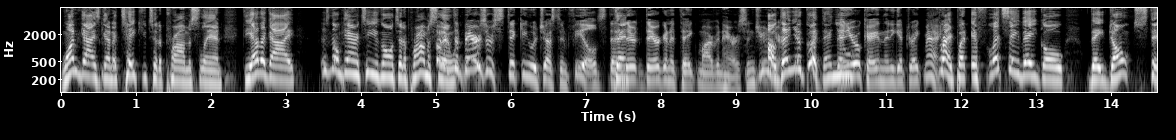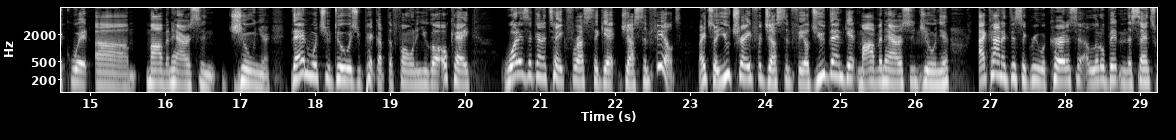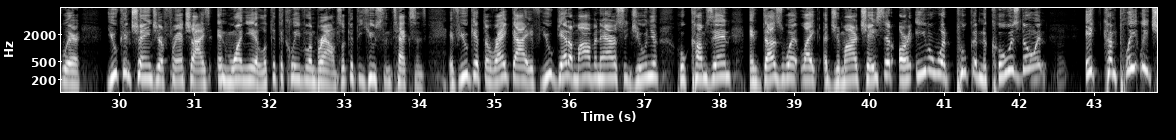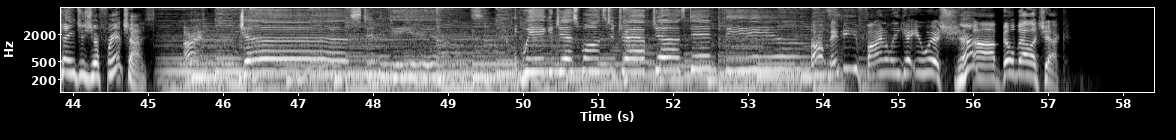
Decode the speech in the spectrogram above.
one guy's going to take you to the promised land. The other guy, there's no guarantee you're going to the promised But if the Bears are sticking with Justin Fields, then, Then- they're they're going to take Marvin Harrison Jr. oh, then you're good. Then you then you're okay, and then you get Drake Maye. Right, but if let's say they go, they don't stick with um, Marvin Harrison Jr. Then what you do is you pick up the phone and you go, okay, what is it going to take for us to get Justin Fields? Right, so you trade for Justin Fields. You then get Marvin Harrison Jr. I kind of disagree with Curtis a little bit in the sense where you can change your franchise in one year. Look at the Cleveland Browns. Look at the Houston Texans. If you get the right guy, if you get a Marvin Harrison Jr. who comes in and does what like a Ja'Marr Chase did, or even what Puka Nacua is doing, it completely changes your franchise. All right. Justin Fields. Wiggy just wants to draft Justin Fields. Oh, maybe you finally get your wish. Yeah. Uh, Bill Belichick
